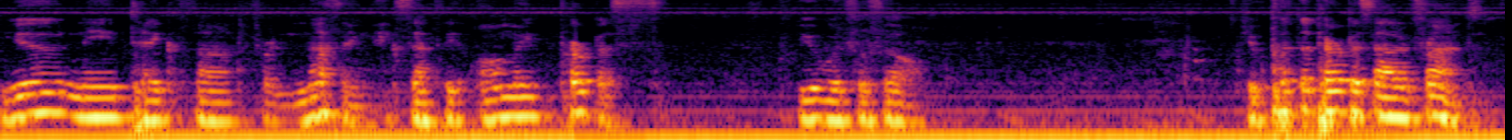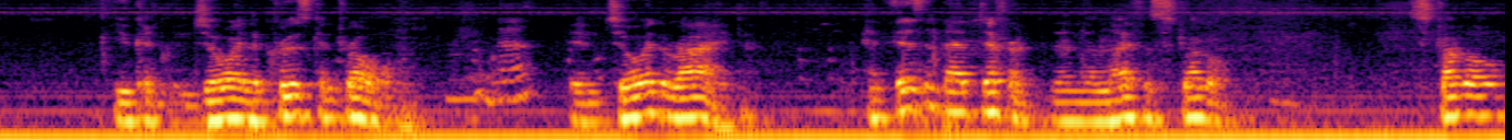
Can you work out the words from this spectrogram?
You need take thought for nothing except the only purpose you would fulfill. You put the purpose out in front, you can enjoy the cruise control, mm-hmm. enjoy the ride. And isn't that different than the life of struggle? Struggle,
